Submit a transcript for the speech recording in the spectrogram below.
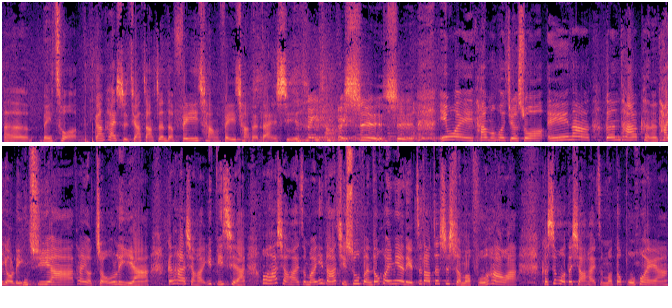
呃，没错，刚开始家长真的非常非常的担心，非常非常是是，因为他们会觉得说，哎，那跟他可能他有邻居啊，他有妯娌啊，跟他的小孩一比起来，哇，他小孩怎么一拿起书本都会念，也知道这是什么符号啊？可是我的小孩怎么都不会啊？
